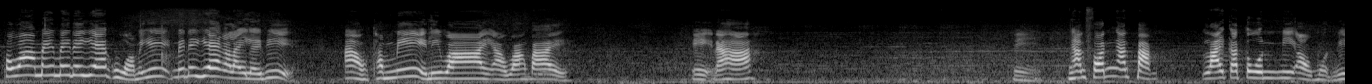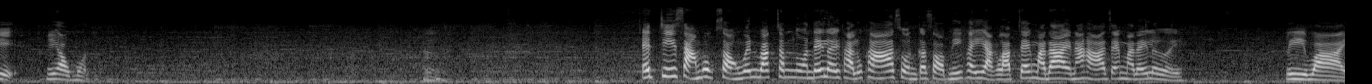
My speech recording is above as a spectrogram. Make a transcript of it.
เพราะว่าไม่ไม่ได้แยกหัวไม่ได้ไม่ได้แยกอะไรเลยพี่ อ้าวทอมมี่รีวายอ้าววางไป นี่นะคะ นี่ งานฟอนต์งานปักลายการ์ตูนมีออกหมดพี่ มีออกหมด SG 3 6 2 เว้นวรรคจำนวนได้เลยค่ะลูกค้า ส่วนกระสอบนี้ใครอยากรับแจ้งมาได้นะคะ แจ้งมาได้เลยรีวาย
